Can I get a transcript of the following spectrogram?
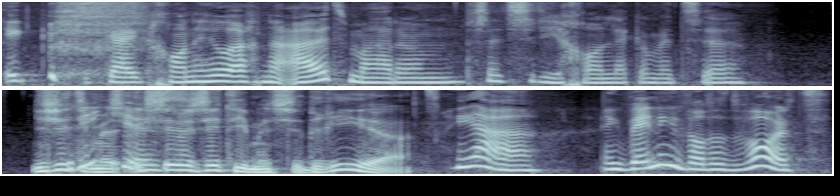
ik kijk gewoon heel erg naar uit. Maar ehm zit hier gewoon lekker met ze. je zit hier met, we zitten hier met z'n drieën. Ja, ik weet niet wat het wordt.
